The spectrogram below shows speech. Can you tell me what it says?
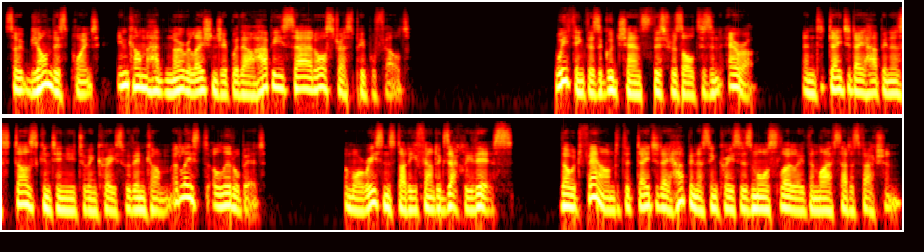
So beyond this point, income had no relationship with how happy, sad, or stressed people felt. We think there's a good chance this result is an error, and day to day happiness does continue to increase with income, at least a little bit. A more recent study found exactly this, though it found that day to day happiness increases more slowly than life satisfaction.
